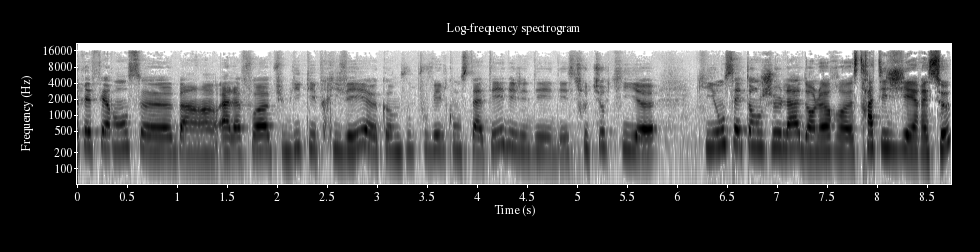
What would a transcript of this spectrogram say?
références ben, à la fois publiques et privées, comme vous pouvez le constater, des, structures qui ont cet enjeu-là dans leur stratégie RSE.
